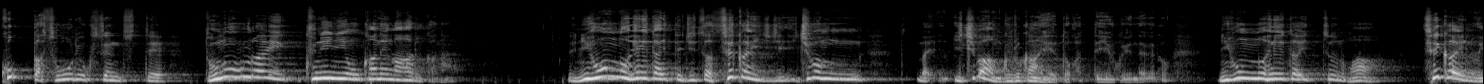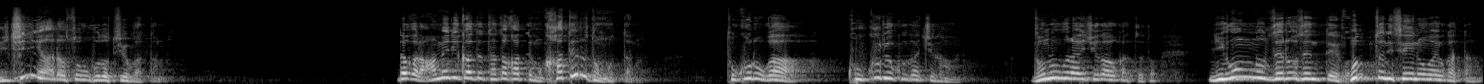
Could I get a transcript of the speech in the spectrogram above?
国家総力戦つってどのぐらい国にお金があるかな。日本の兵隊って実は世界一番、まあ、一番グルカン兵とかってよく言うんだけど日本の兵隊っていうのは世界の一に争うほど強かったの。だからアメリカで戦っても勝てると思ったの。ところが国力が違うの。どのぐらい違うかというと日本のゼロ戦って本当に性能が良かったの。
